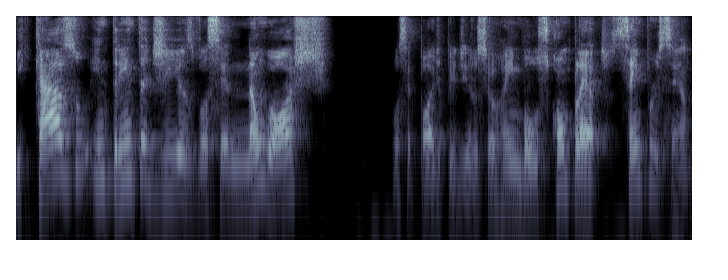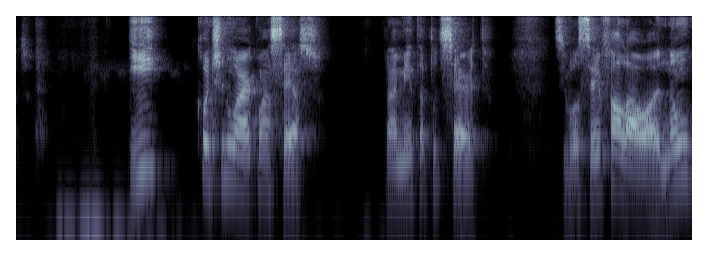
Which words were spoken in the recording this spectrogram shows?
E caso em 30 dias você não goste, você pode pedir o seu reembolso completo, 100%. E continuar com acesso. Para mim tá tudo certo. Se você falar, ó, não,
